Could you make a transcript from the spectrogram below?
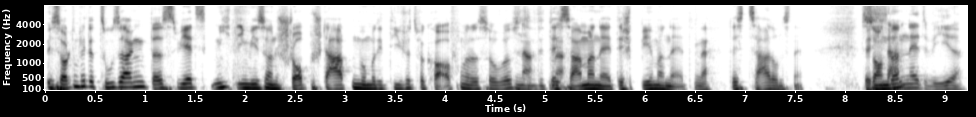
wir sollten vielleicht dazu sagen, dass wir jetzt nicht irgendwie so einen Shop starten, wo wir die T-Shirts verkaufen oder sowas. Na, das na. das sind wir nicht, das spielen wir nicht. Na. Das zahlt uns nicht. Das Sondern sind nicht wir.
